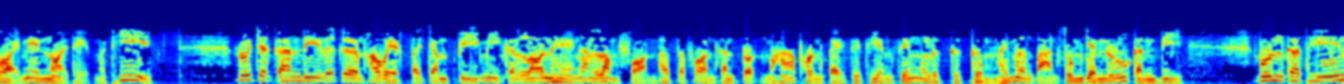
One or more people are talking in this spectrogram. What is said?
ข่อยเน้นหน่อยเทศมาที่ รู้จักกันดีเหลือเกินพาเวกประจำปีมีกันร้อนแหงอันล่ำฝอนทัศพรกันตดมหาพลไก่เทียงเสียงมลึกคึกคึมให้เมืองบ้านสมเย็นรู้กันดี บุญกระถิน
